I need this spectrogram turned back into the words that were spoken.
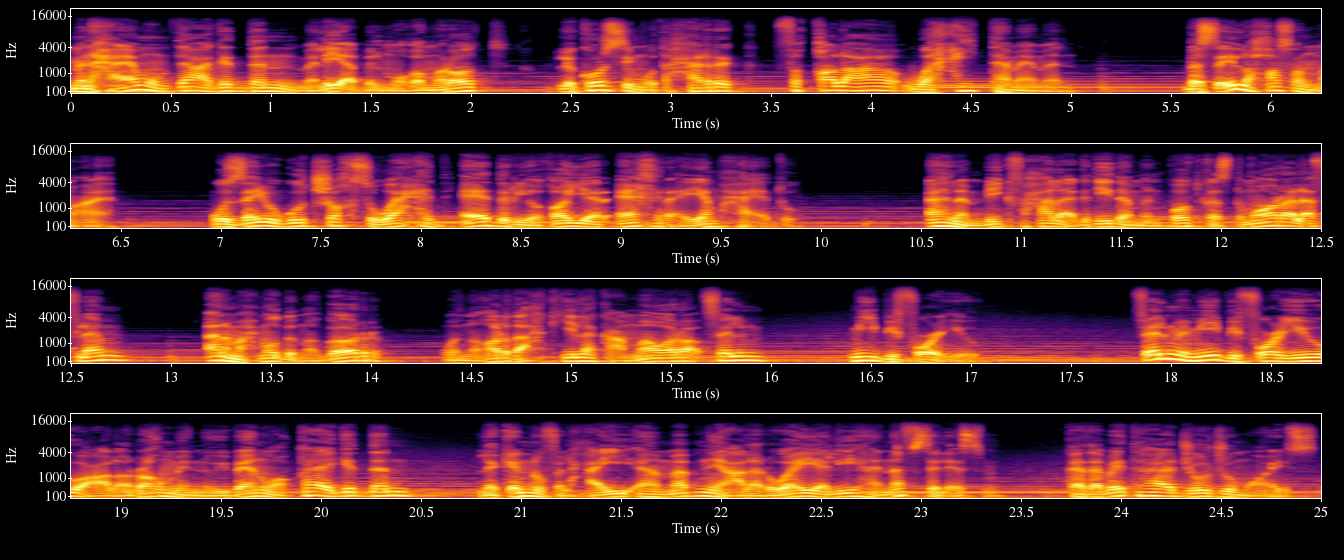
من حياة ممتعة جدا مليئة بالمغامرات لكرسي متحرك في قلعة وحيد تماما. بس إيه اللي حصل معاه؟ وإزاي وجود شخص واحد قادر يغير آخر أيام حياته؟ أهلا بيك في حلقة جديدة من بودكاست ما وراء الأفلام. أنا محمود النجار والنهاردة أحكي لك عن ما وراء فيلم Me Before You فيلم Me Before You على الرغم إنه يبان واقعي جدا لكنه في الحقيقة مبني على رواية ليها نفس الاسم. كتبتها جوجو مويس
